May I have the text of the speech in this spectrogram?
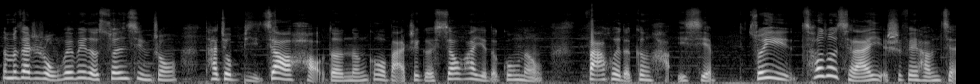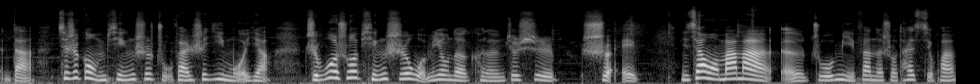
那么在这种微微的酸性中，它就比较好的能够把这个消化液的功能发挥的更好一些。所以操作起来也是非常简单。其实跟我们平时煮饭是一模一样，只不过说平时我们用的可能就是水。你像我妈妈，呃，煮米饭的时候，她喜欢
